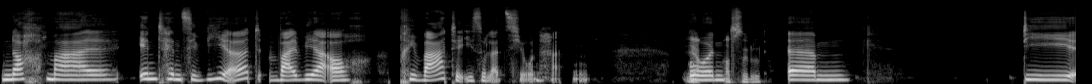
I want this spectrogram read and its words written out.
nochmal intensiviert, weil wir auch private Isolation hatten. Ja, und absolut. ähm, die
